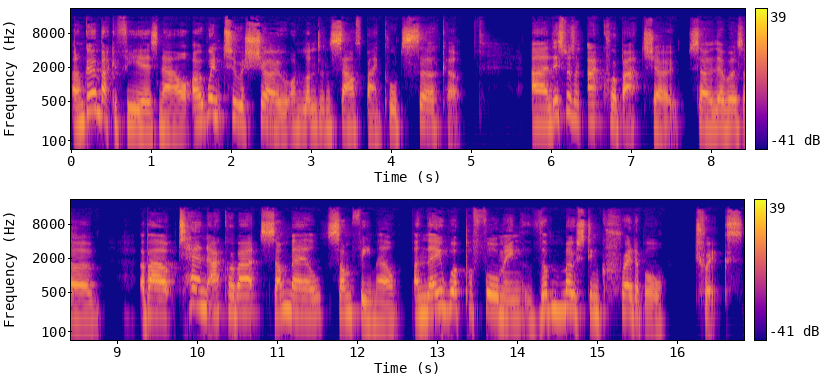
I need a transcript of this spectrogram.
I'm going back a few years now. I went to a show on London South Bank called Circa. And this was an acrobat show. So there was a about 10 acrobats, some male, some female, and they were performing the most incredible tricks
